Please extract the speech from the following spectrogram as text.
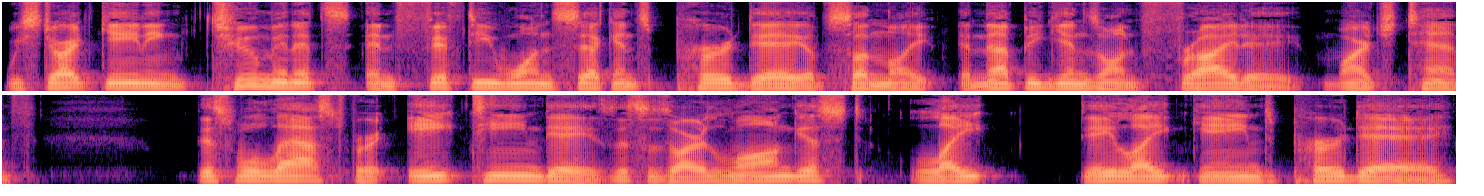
We start gaining two minutes and 51 seconds per day of sunlight, and that begins on Friday, March 10th. This will last for 18 days. This is our longest light daylight gained per day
